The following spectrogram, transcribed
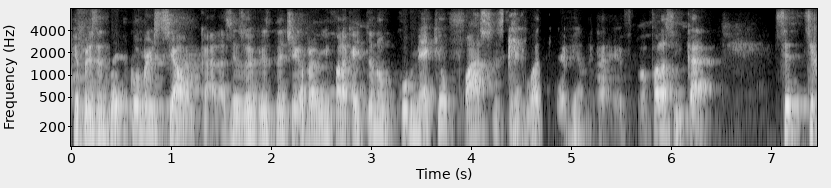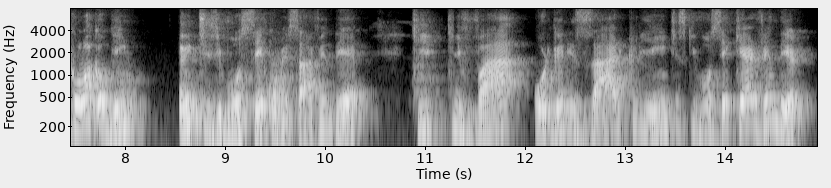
Representante comercial, cara. Às vezes o representante chega para mim e fala, Caetano, como é que eu faço esse negócio de venda? Eu falo assim, cara, você, você coloca alguém antes de você começar a vender que, que vá organizar clientes que você quer vender.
